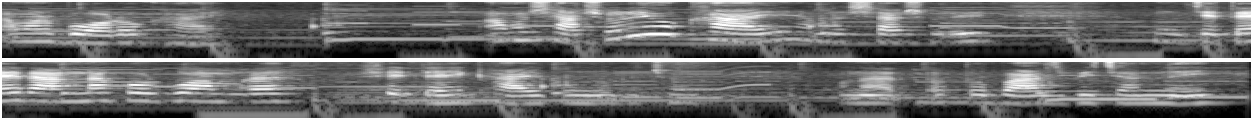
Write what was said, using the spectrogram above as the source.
আমার বড় খায়। আমার শাশুড়িও খায়, আমার শাশুড়ি যেটাই রান্না করব আমরা সেটাই খাই কোনো কিছু। ওনার অত বাজ বিচার নেই।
